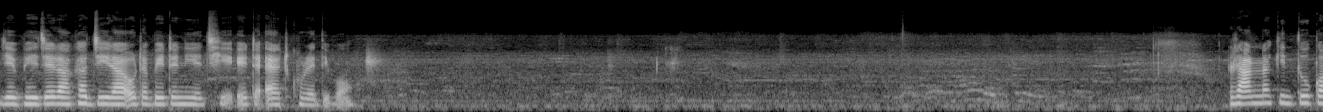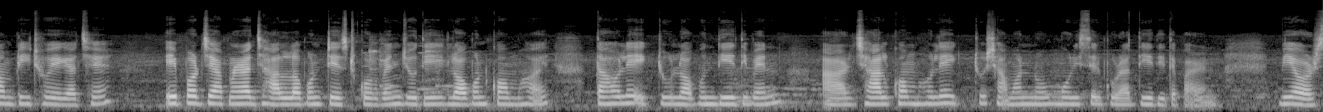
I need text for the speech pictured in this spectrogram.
যে ভেজে রাখা জিরা ওটা বেটে নিয়েছি, এটা অ্যাড করে দিব। রান্না কিন্তু কমপ্লিট হয়ে গেছে। এই পর্যায়ে আপনারা ঝাল, লবণ টেস্ট করবেন। যদি লবণ কম হয়, তাহলে একটু লবণ দিয়ে দিবেন। আর ঝাল কম হলে একটু সামান্য মরিচের গুঁড়া দিয়ে দিতে পারেন। বিয়ার্স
